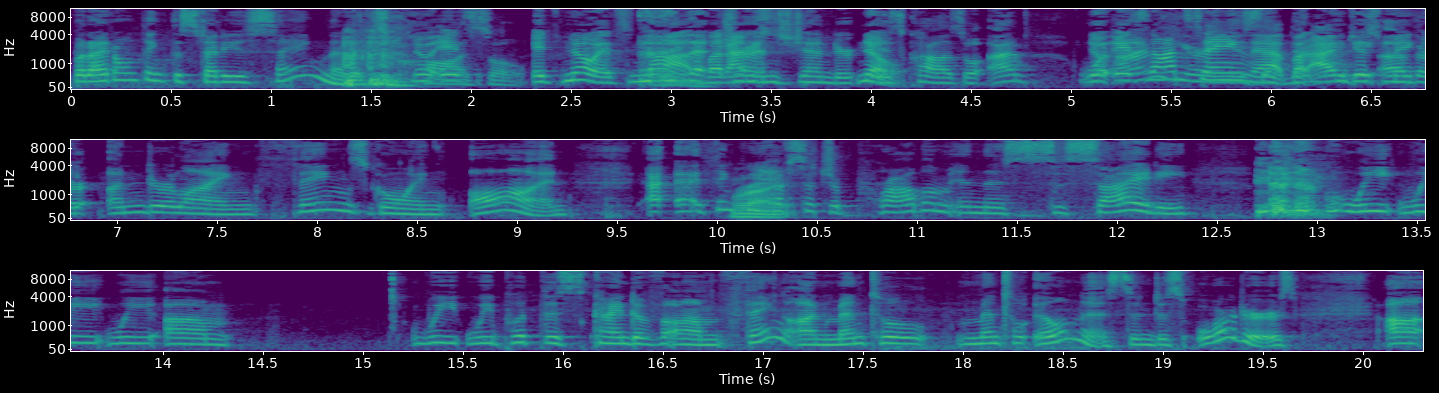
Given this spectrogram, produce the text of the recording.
But I don't think the study is saying that it's No, it's- causal. it's- no, it's not, that but I'm- transgender no. is causal. I'm. No, it's I'm not saying is that, but I'm may be just making- other underlying things going on. I, I think we have such a problem in this society. we we we um we we put this kind of um, thing on mental mental illness and disorders. Uh,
